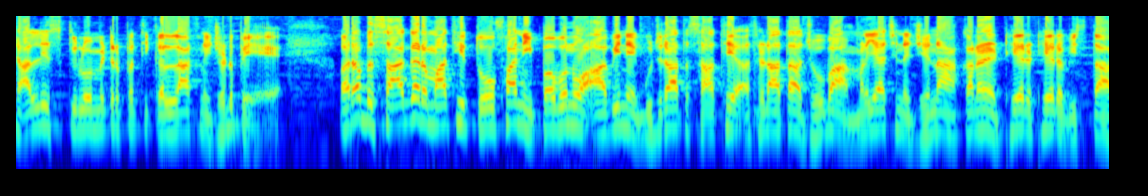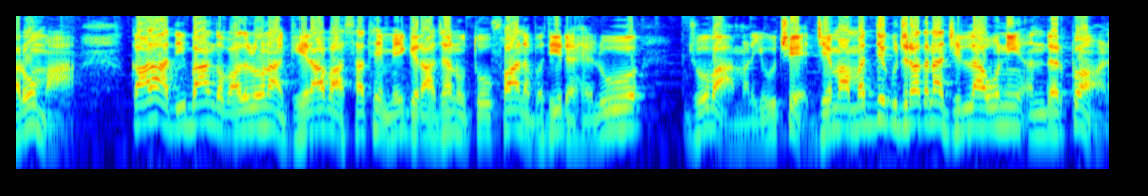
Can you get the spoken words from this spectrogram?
ચાલીસ કિલોમીટર પ્રતિ કલાકની ઝડપે અરબ સાગરમાંથી તોફાની પવનો આવીને ગુજરાત સાથે અથડાતા જોવા મળ્યા છે ને જેના કારણે ઠેર ઠેર વિસ્તારોમાં કાળા દિબાંગ વાદળોના ઘેરાવા સાથે મેઘરાજાનું તોફાન વધી રહેલું જોવા મળ્યું છે. જેમાં મધ્ય ગુજરાતના જિલ્લાઓની અંદર પણ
